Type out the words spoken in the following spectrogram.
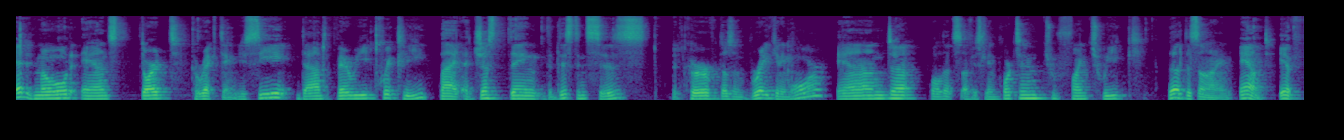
edit mode and start correcting. You see that very quickly by adjusting the distances, the curve doesn't break anymore. And uh, well, that's obviously important to fine tweak the design. And if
